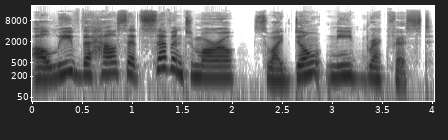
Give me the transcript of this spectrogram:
I'll leave the house at 7 tomorrow, so I don't need breakfast.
